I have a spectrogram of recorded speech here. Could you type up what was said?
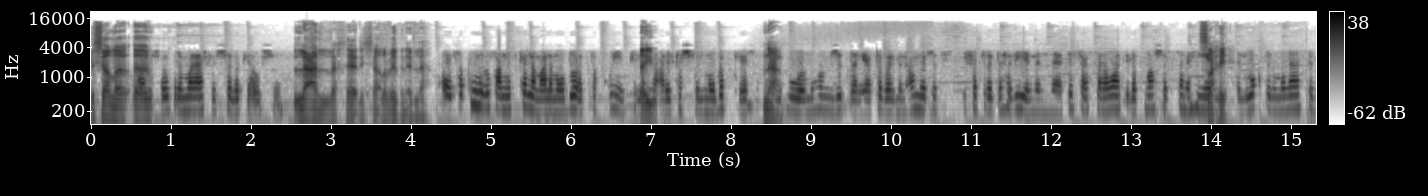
إن شاء الله آه، معلش عذرا ما نعرف الشبكة أو شيء لعل خير إن شاء الله بإذن الله. آه فكنا بس عم نتكلم على موضوع التقويم كلمنا أيوة. على الكشف المبكر نعم. اللي هو مهم جدا يعتبر من عمر الفترة الذهبية من تسع سنوات إلى 12 سنة هي صحيح. الوقت المناسب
